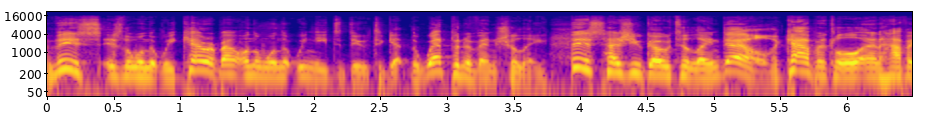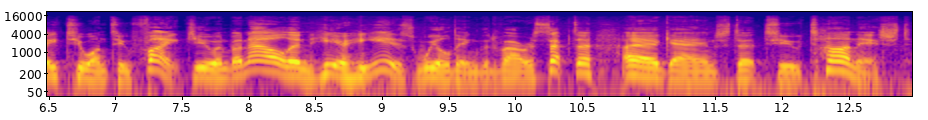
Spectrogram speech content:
This is the one that we care about and the one that we need to do to get the weapon eventually. This has you go to Leyndell, the capital, and have a two-on-two fight, you and Bernahl, and here he is wielding the Devourer's Scepter against two Tarnished.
